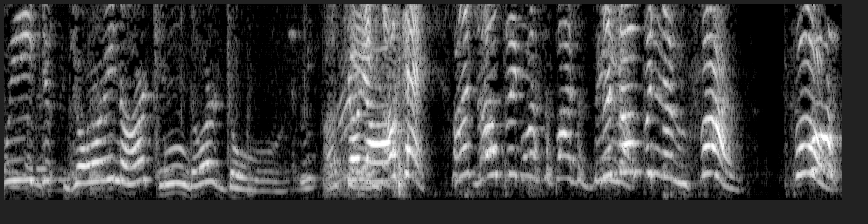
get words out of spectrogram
We d- join our Kinder Joy. Okay. Okay, let's open. Let's open them. Five, four, oh.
